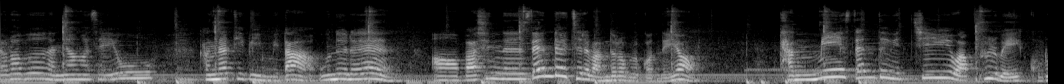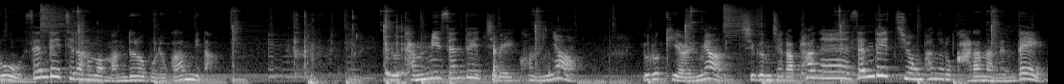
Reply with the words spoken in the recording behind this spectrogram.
여러분 안녕하세요. 강나TV입니다. 오늘은 어, 맛있는 샌드위치를 만들어 볼 건데요. 단미 샌드위치 와플 메이커로 샌드위치를 한번 만들어 보려고 합니다. 이 단미 샌드위치 메이커는요. 이렇게 열면 지금 제가 판은 샌드위치용 판으로 갈아놨는데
